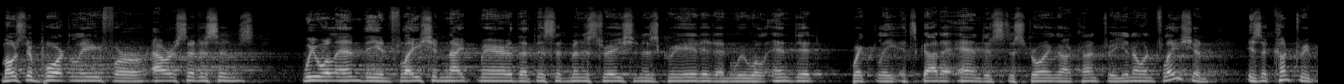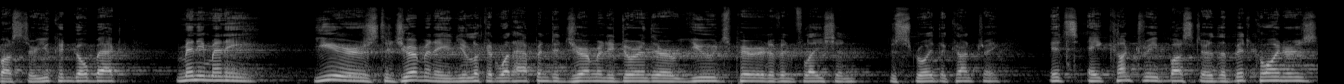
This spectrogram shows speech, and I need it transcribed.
Most importantly, for our citizens, we will end the inflation nightmare that this administration has created, and we will end it quickly. It's got to end. It's destroying our country. You know, inflation is a country buster. You can go back many, many years to Germany and you look at what happened to Germany during their huge period of inflation, destroyed the country. It's a country buster. The Bitcoiners,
